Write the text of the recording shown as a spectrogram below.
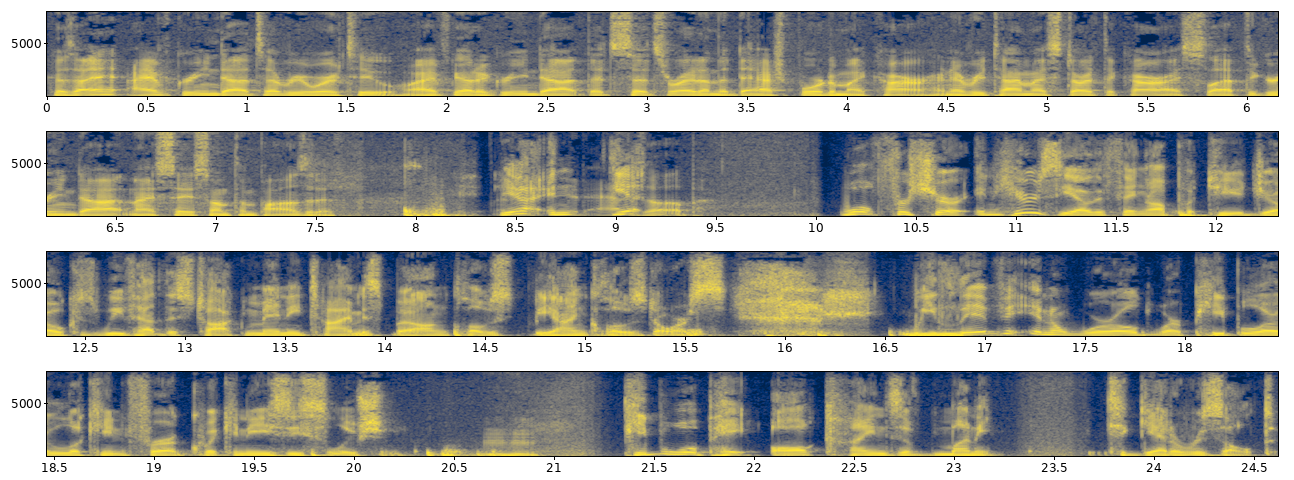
because I, I, have green dots everywhere too. I've got a green dot that sits right on the dashboard of my car, and every time I start the car, I slap the green dot and I say something positive. Yeah, and it adds yeah, up. Well, for sure. And here's the other thing I'll put to you, Joe, because we've had this talk many times behind closed behind closed doors. We live in a world where people are looking for a quick and easy solution. Mm-hmm. People will pay all kinds of money to get a result.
